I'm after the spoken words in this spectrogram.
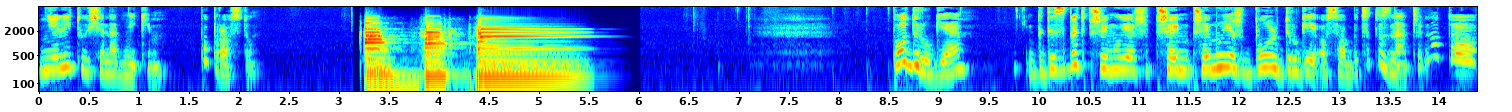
nie lituj się nad nikim. Po prostu. Po drugie, gdy zbyt przejmujesz, przejmujesz ból drugiej osoby, co to znaczy? No to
